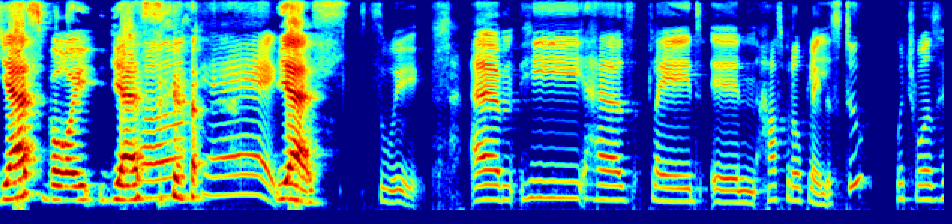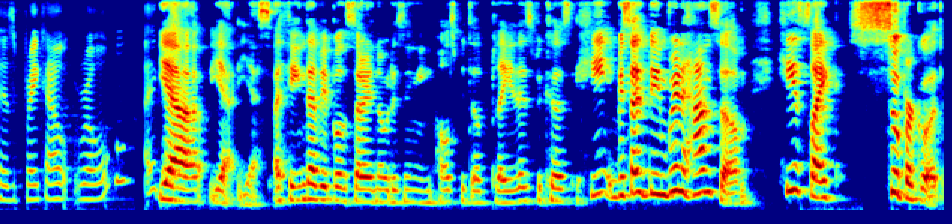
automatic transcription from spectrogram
yes, boy, yes. Okay. yes. Sweet. Um, he has played in Hospital Playlist 2, which was his breakout role. Yeah, yeah, yes. I think that people started noticing in hospital playlists because he, besides being really handsome, he's like super good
